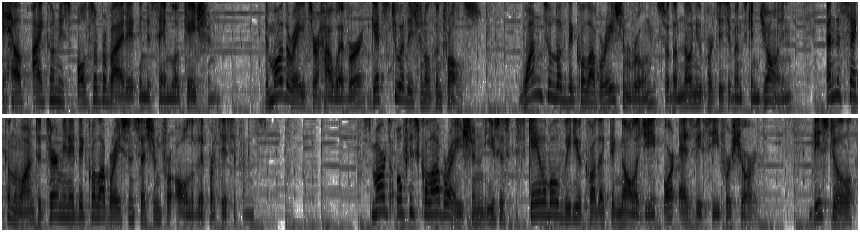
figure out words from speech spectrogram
A help icon is also provided in the same location. The moderator, however, gets two additional controls. One to lock the collaboration room so that no new participants can join, and the second one to terminate the collaboration session for all of the participants. Smart Office Collaboration uses Scalable Video Codec Technology, or SVC for short. This tool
